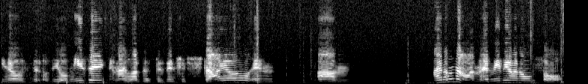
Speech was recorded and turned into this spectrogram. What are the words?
you know, the, the old music, and I love the, the vintage style, and um, I don't know. I'm, maybe I'm an old soul.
